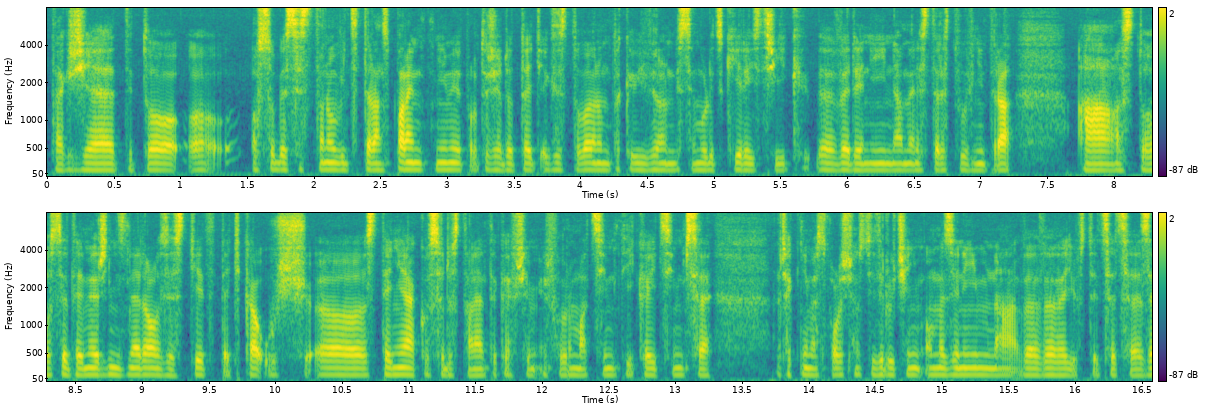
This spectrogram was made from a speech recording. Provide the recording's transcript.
takže tyto eh, osoby se stanou víc transparentními, protože doteď existoval jenom takový velmi symbolický rejstřík eh, vedený na ministerstvu vnitra a z toho se téměř nic nedalo zjistit. Teďka už stejně jako se dostanete ke všem informacím týkajícím se řekněme, společnosti s ručením omezeným na www.justice.cz,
